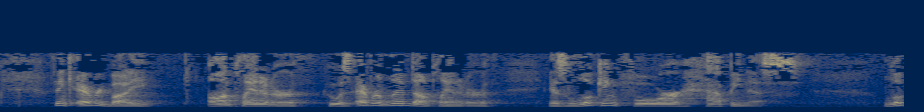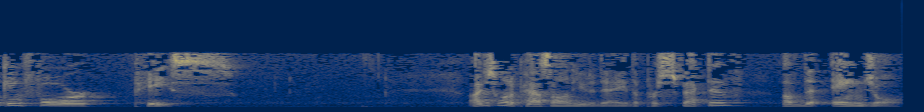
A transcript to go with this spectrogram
I think everybody on planet Earth who has ever lived on planet Earth is looking for happiness, looking for peace. I just want to pass on to you today the perspective of the angel.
